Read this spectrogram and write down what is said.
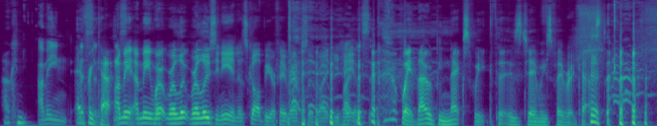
How can I mean, Every listen, cat- I mean, I mean, we're we're, lo- we're losing Ian. It's got to be your favorite episode, right? You hate him. Wait, that would be next week. That is Jamie's favorite cast,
